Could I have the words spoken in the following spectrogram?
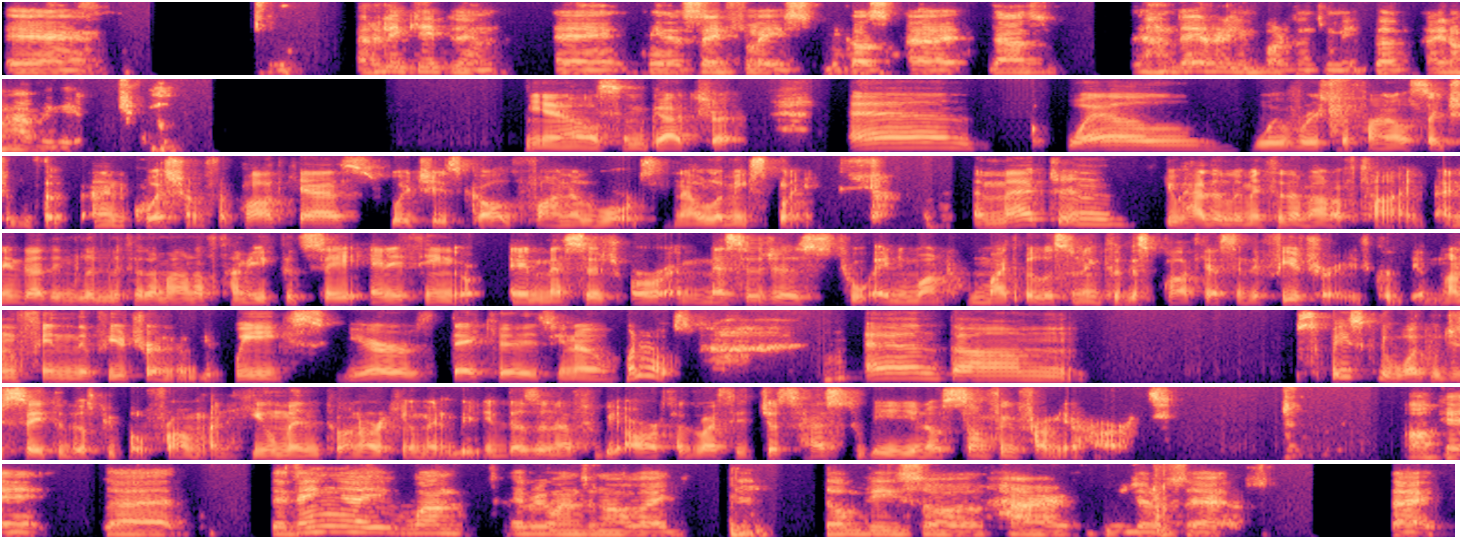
and I really keep them uh, in a safe place because uh, that's they're really important to me, but I don't have it here. Yeah, awesome. Gotcha. And well, we've reached the final section of the, and question of the podcast, which is called final words. Now, let me explain. Imagine you had a limited amount of time, and in that limited amount of time, you could say anything, a message, or a messages to anyone who might be listening to this podcast in the future. It could be a month in the future, maybe weeks, years, decades. You know, who knows? And um, so basically what would you say to those people from a human to another human being? It doesn't have to be art advice. It just has to be you know something from your heart. Okay. The the thing i want everyone to know like don't be so hard with yourselves. Like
